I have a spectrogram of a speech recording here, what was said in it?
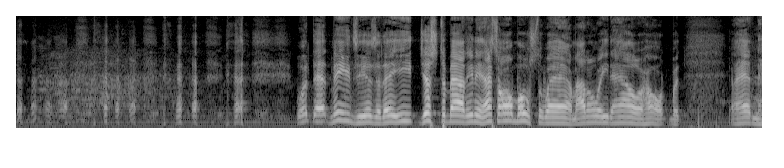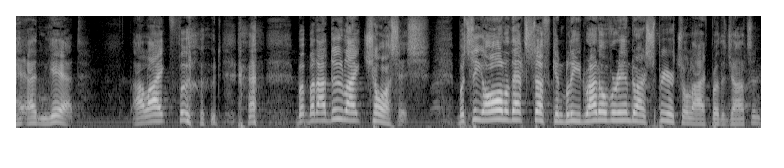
what that means is that they eat just about any. That's almost the way I am. I don't eat owl or hawk, but I hadn't hadn't yet. I like food, but but I do like choices. But see, all of that stuff can bleed right over into our spiritual life, Brother Johnson.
